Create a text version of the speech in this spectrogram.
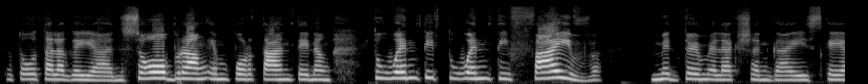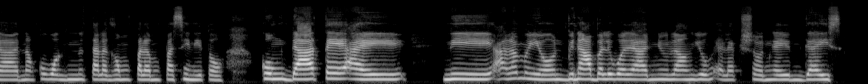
Totoo talaga yan. Sobrang importante ng 2025 midterm election, guys. Kaya naku, wag na talagang palampasin ito. Kung dati ay ni alam mo yon binabaliwala nyo lang yung election. Ngayon, guys,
